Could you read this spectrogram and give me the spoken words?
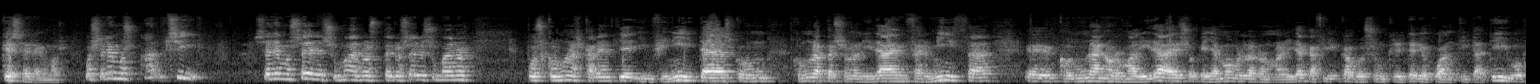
¿qué seremos? Pues seremos, ah, sí, seremos seres humanos, pero seres humanos pues con unas carencias infinitas, con, con una personalidad enfermiza, eh, con una normalidad, eso que llamamos la normalidad, que al fin y cabo es un criterio cuantitativo,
